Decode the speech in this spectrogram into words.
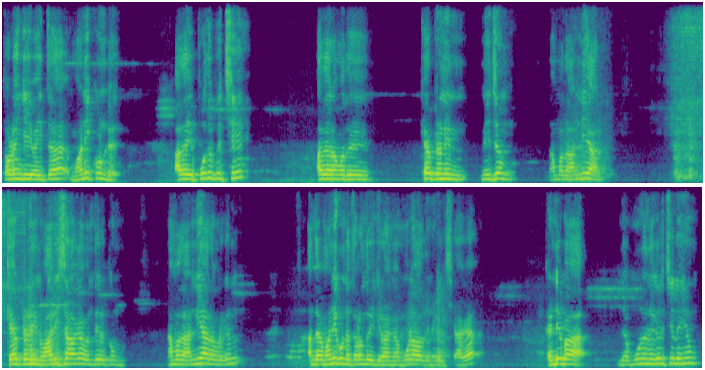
தொடங்கி வைத்த மணிக்குண்டு அதை புதுப்பிச்சு அதை நமது கேப்டனின் நிஜம் நமது அந்நியார். கேப்டனின் வாரிசாக வந்திருக்கும் நமது அந்நியார் அவர்கள் அந்த மணிக்குண்டை திறந்து வைக்கிறாங்க மூணாவது நிகழ்ச்சியாக. கண்டிப்பாக இந்த மூணு நிகழ்ச்சியிலையும்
